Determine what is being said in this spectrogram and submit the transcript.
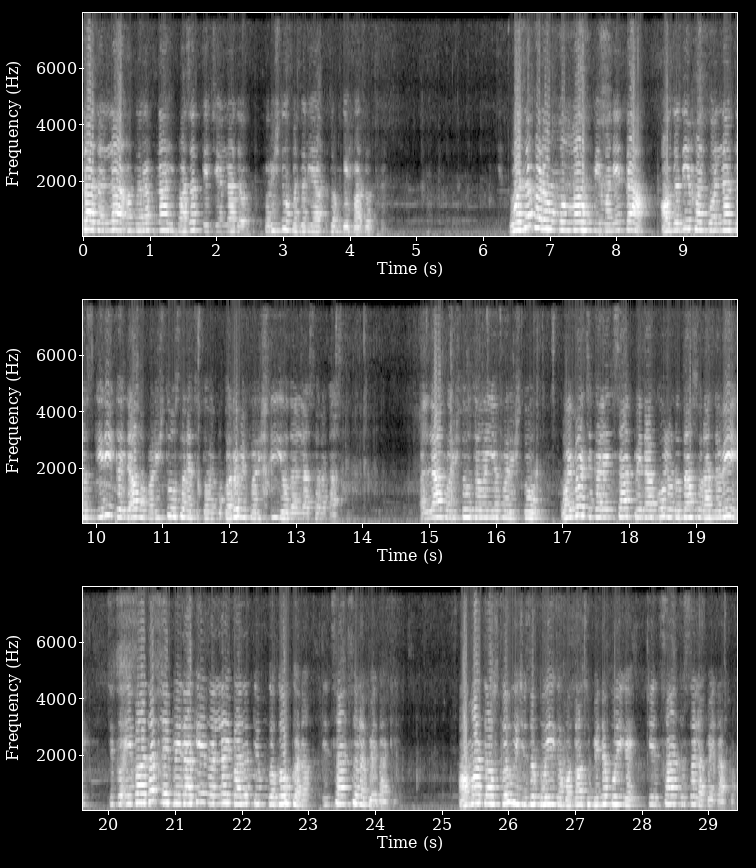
دا د الله هغه طرف نه حفاظت دی چې الله د فرشتو په ذریعه زموږ حفاظت کوي. وذکرهم الله فی من عنده او د دې خلکو الله تذکیری کوي د هغه فرشتو سره چې کومې مقربې فرشتي یو د الله سره ناست الله فرشتو ته وایي، ای فرشتو! وایي ما چې کله انسان پیدا کولو نو تاسو راته ویې چې که عبادت له پیدا کړي نو الله عبادت ته موږ کوو که نه؟ انسان څه له پیدا کړي؟ او ما تاسو ته وویل چې زه پوهېږم او تاسو پرې نه پوهېږئ چې انسان د څه له پیدا کړم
